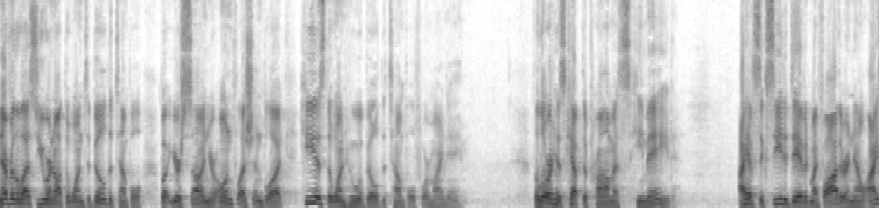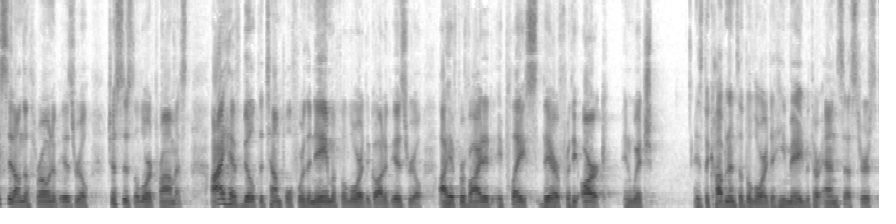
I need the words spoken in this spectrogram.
Nevertheless, you are not the one to build the temple, but your son, your own flesh and blood. He is the one who will build the temple for my name. The Lord has kept the promise he made. I have succeeded David, my father, and now I sit on the throne of Israel, just as the Lord promised. I have built the temple for the name of the Lord, the God of Israel. I have provided a place there for the ark, in which is the covenant of the Lord that he made with our ancestors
